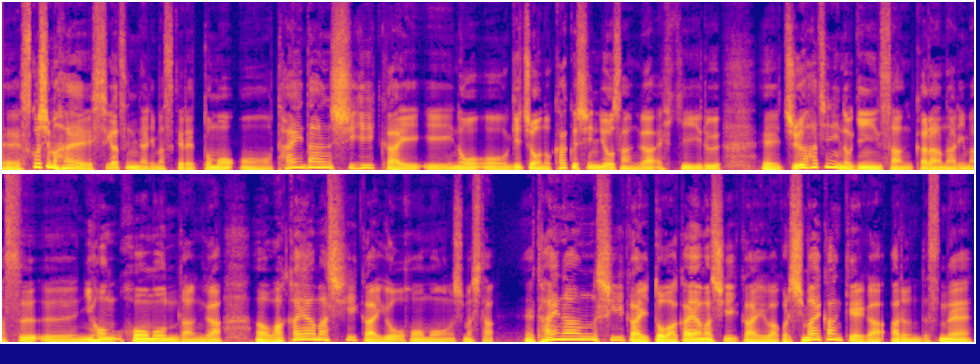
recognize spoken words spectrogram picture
えー、少し前7月になりますけれども台南市議会の議長の郭新良さんが率いる、18人の議員さんからなります日本訪問団が和歌山市議会を訪問しました。台南市議会と和歌山市議会はこれ姉妹関係があるんですね。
